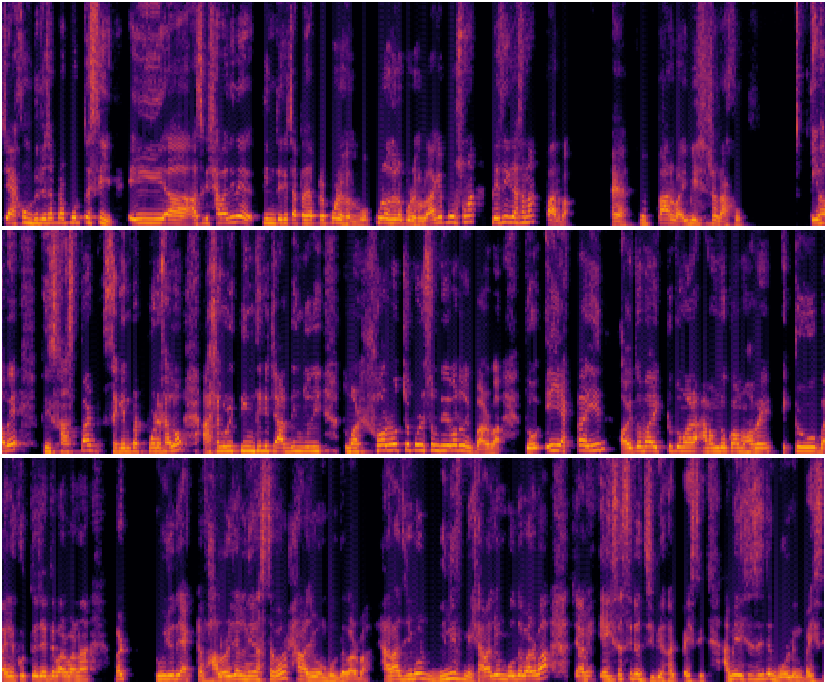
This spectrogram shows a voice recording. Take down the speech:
যে এখন দুটো চ্যাপ্টার পড়তেছি, এই আজকে সারাদিনে তিন থেকে চারটা চ্যাপ্টার পড়ে ফেলব, পুরো ধরে পড়ে ফেলব। আগে পড়ছো না বেসিক আছে না, পারবা। হ্যাঁ পারবা, এই বিশ্বাসটা রাখো। এইভাবে তুমি ফার্স্ট পার্ট সেকেন্ড পার্ট পড়ে ফেলো। আশা করি তিন থেকে চার দিন যদি তোমার সর্বোচ্চ পরিশ্রম দিতে পারো, তুমি পারবা। তো এই একটা ঈদ হয়তো বা একটু তোমার আনন্দ কম হবে, একটু বাইরে ঘুরতে যেতে পারবা না বাট তুমি যদি একটা ভালো রেজাল্ট নিয়ে আসতে পারো, সারা জীবন বলতে পারবা। সারা জীবন বিলিভ মি সারা জীবন বলতে পারবা যে আমি এইচএসসি তে জিপি ফাইভ পাইছি। আমি এইচএসসি তে গোল্ডেন পাইছি।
